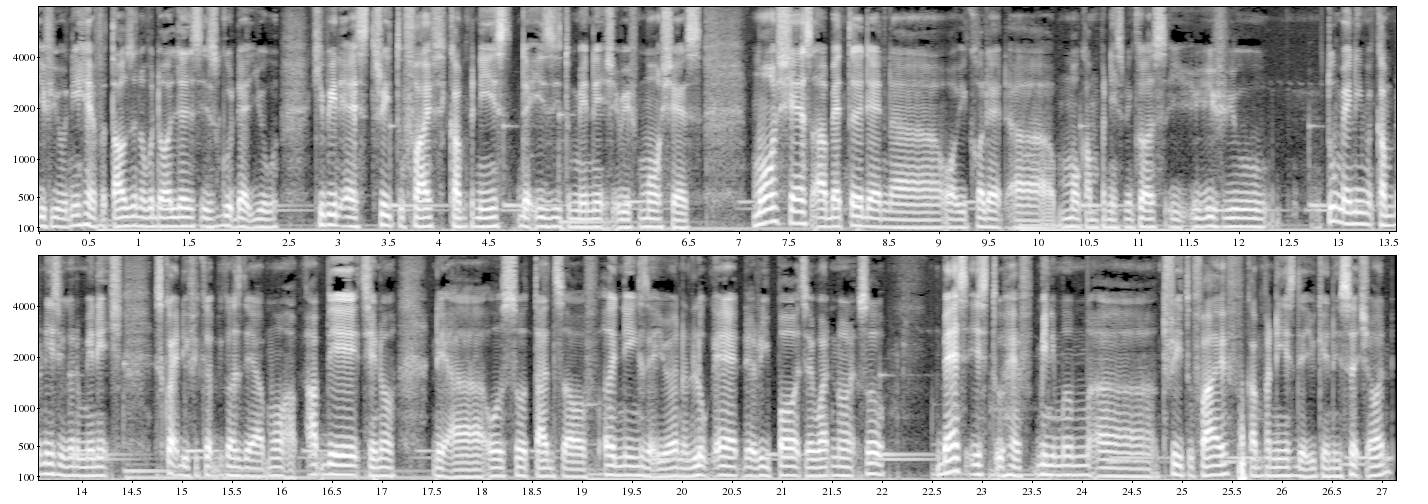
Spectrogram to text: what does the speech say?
if you only have a thousand over dollars it's good that you keep it as three to five companies that easy to manage with more shares. More shares are better than uh, what we call that uh, more companies because if you too many companies you're going to manage. It's quite difficult because there are more up- updates you know. There are also tons of earnings that you want to look at the reports and whatnot. So best is to have minimum uh, three to five companies that you can research on.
